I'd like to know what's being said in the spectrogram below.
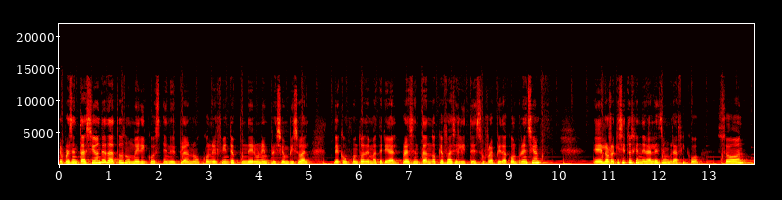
Representación de datos numéricos en el plano con el fin de obtener una impresión visual de conjunto de material presentando que facilite su rápida comprensión. Eh, los requisitos generales de un gráfico son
